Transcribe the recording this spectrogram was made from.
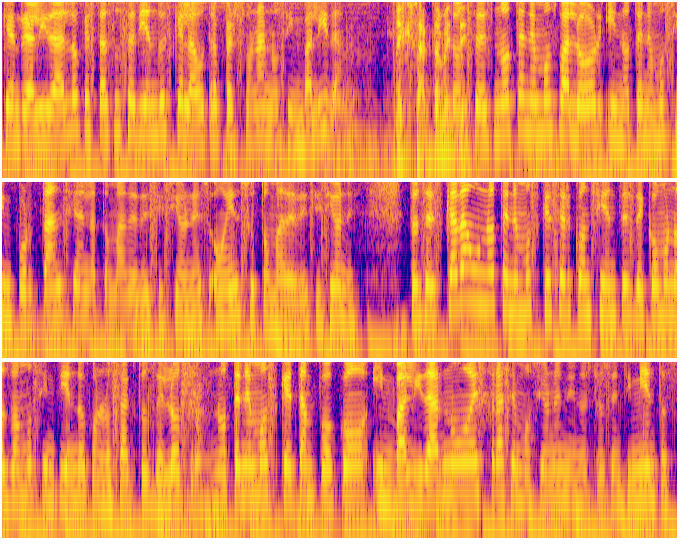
que en realidad lo que está sucediendo es que la otra persona nos invalida. ¿no? Exactamente. Entonces no tenemos valor y no tenemos importancia en la toma de decisiones o en su toma de decisiones. Entonces cada uno tenemos que ser conscientes de cómo nos vamos sintiendo con los actos del otro. No tenemos que tampoco invalidar nuestras emociones ni nuestros sentimientos.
